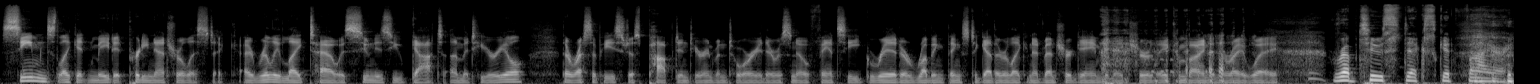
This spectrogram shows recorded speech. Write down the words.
seemed like it made it pretty naturalistic. I really liked how as soon as you got a material, the recipes just popped into your inventory. There was no fancy grid or rubbing things together like an adventure game to make sure they combined in the right way. Rub two sticks, get fire.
